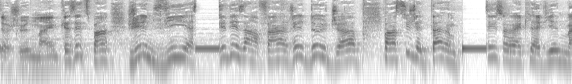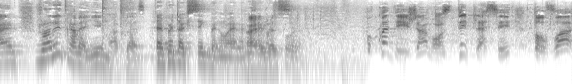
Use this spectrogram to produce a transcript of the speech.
de jeu de même. Qu'est-ce que tu penses? J'ai une vie, esti. J'ai des enfants, j'ai deux jobs. Penses-tu que j'ai le temps de me p***er sur un clavier de même? Je vais aller travailler, la place. T'es un peu toxique, Benoît, là. Ouais, Ça je marche le sais. pas, là. Pourquoi des gens vont se déplacer pour voir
